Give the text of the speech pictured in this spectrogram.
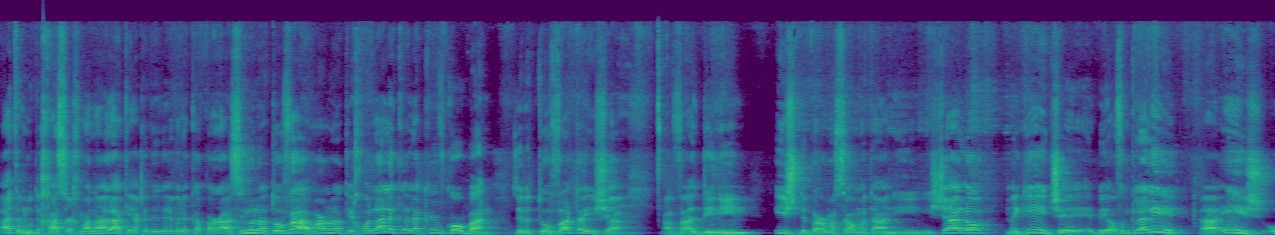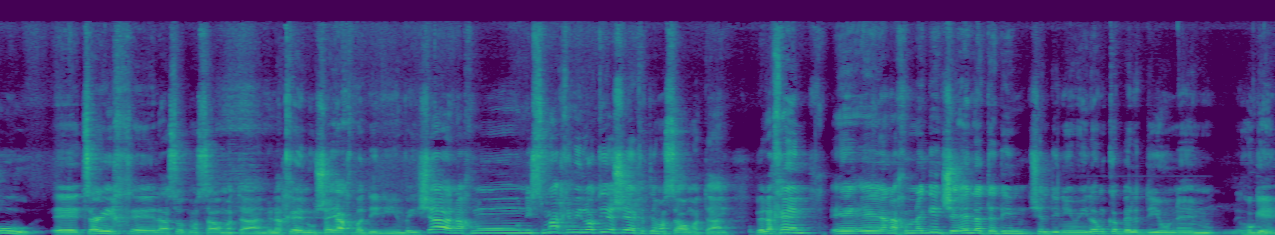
התלמוד דחס רחמנא עלה כי יחד ידי ולכפרה עשינו לה טובה אמרנו לה את יכולה להקריב קורבן זה לטובת האישה אבל דינין איש דבר משא ומתן אין, אישה לא. נגיד שבאופן כללי האיש הוא אה, צריך אה, לעשות משא ומתן ולכן הוא שייך בדינים ואישה אנחנו נשמח אם היא לא תהיה שייכת למשא ומתן ולכן אה, אה, אנחנו נגיד שאין לה את הדין של דינים, היא לא מקבלת דיון אה, הוגן.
